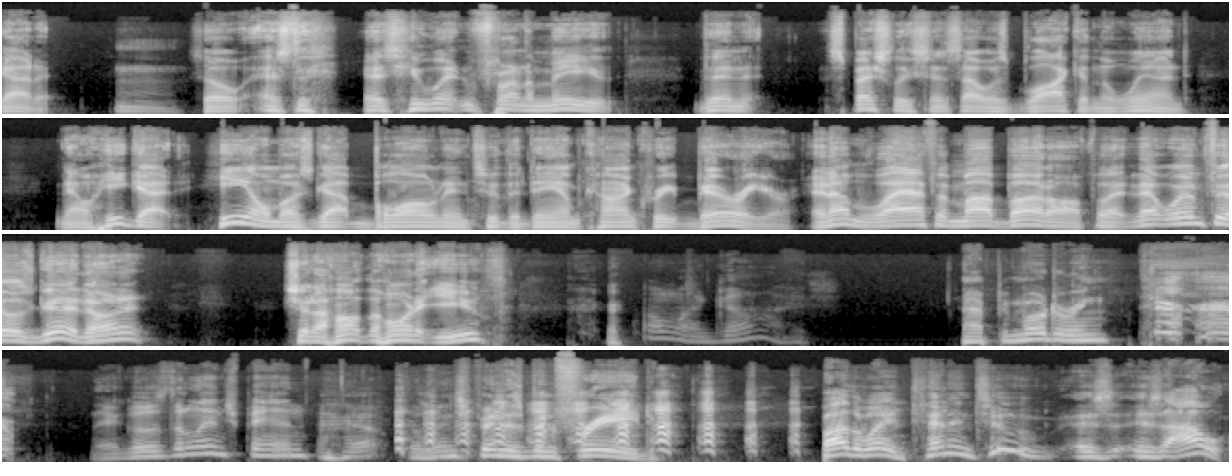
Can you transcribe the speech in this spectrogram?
Got it. Hmm. So as the, as he went in front of me, then especially since I was blocking the wind, now he got he almost got blown into the damn concrete barrier, and I'm laughing my butt off. Like that wind feels good, don't it? Should I honk the horn at you? Oh my gosh. Happy motoring. There goes the linchpin. Yep, the linchpin has been freed. By the way, ten and two is is out.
